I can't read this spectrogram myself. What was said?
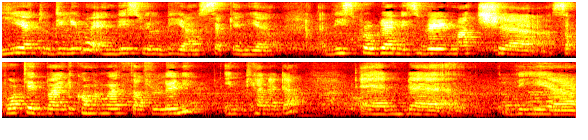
year to deliver and this will be our second year. Uh, this program is very much uh, supported by the Commonwealth of Learning in Canada and the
